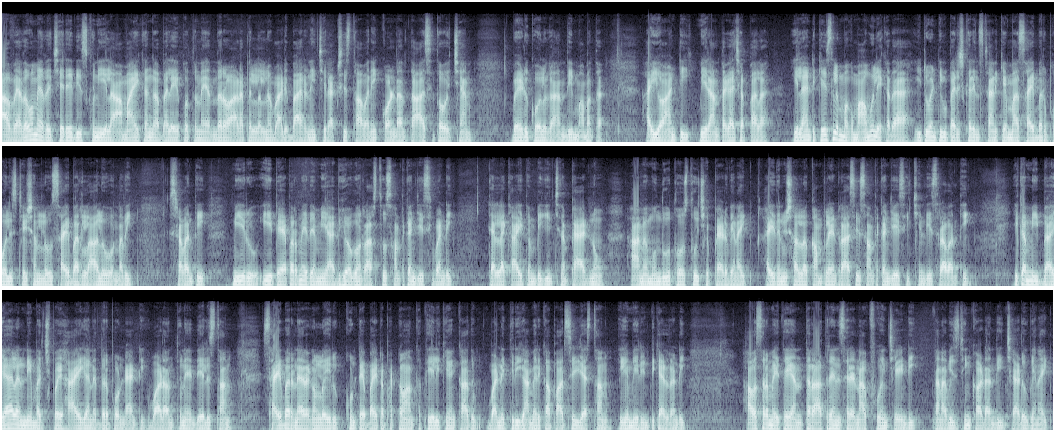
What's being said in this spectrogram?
ఆ వెధవ మీద చర్య తీసుకుని ఇలా అమాయకంగా బలైపోతున్న ఎందరో ఆడపిల్లలను వాడి బారి నుంచి రక్షిస్తావని కొండంత ఆశతో వచ్చాను. వేడుకోలుగా అంది మమత. అయ్యో ఆంటీ మీరు అంతగా చెప్పాలా? ఇలాంటి కేసులు మాకు మామూలే కదా. ఇటువంటివి పరిష్కరించడానికే మా సైబర్ పోలీస్ స్టేషన్లు సైబర్ లాలు ఉన్నది స్రవంతి మీరు ఈ పేపర్ మీద మీ అభియోగం రాస్తూ సంతకం చేసి ఇవ్వండి తెల్ల కాగితం బిగించిన ప్యాడ్ను ఆమె ముందుకు తోస్తూ చెప్పాడు వినయ్. ఐదు నిమిషాల్లో కంప్లైంట్ రాసి సంతకం చేసి ఇచ్చింది స్రవంతి. ఇక మీ భయాలన్నీ మర్చిపోయి హాయిగా నిద్రపోండి ఆంటీ వాడంతూ నేను తేలుస్తాను. సైబర్ నేరగంలో ఇరుక్కుంటే బయటపడటం అంత తేలికేం కాదు. వాడిని తిరిగి అమెరికా పార్సిల్ చేస్తాను. ఇక మీరు ఇంటికి వెళ్ళండి. అవసరమైతే ఎంత రాత్రైనా సరే నాకు ఫోన్ చేయండి. తన విజిటింగ్ కార్డు అందించాడు వినయ్.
